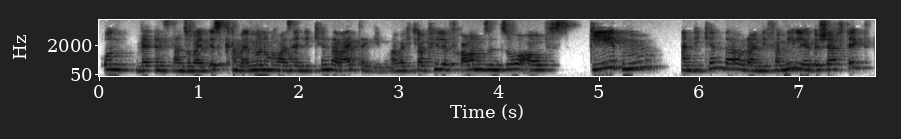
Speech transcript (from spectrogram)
und wenn es dann soweit ist, kann man immer noch was an die Kinder weitergeben. Aber ich glaube, viele Frauen sind so aufs Geben an die Kinder oder an die Familie beschäftigt,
